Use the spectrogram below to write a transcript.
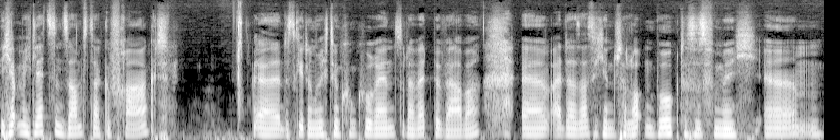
Ich habe mich letzten Samstag gefragt, das geht in Richtung Konkurrenz oder Wettbewerber. Äh, da saß ich in Charlottenburg, das ist für mich ähm,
